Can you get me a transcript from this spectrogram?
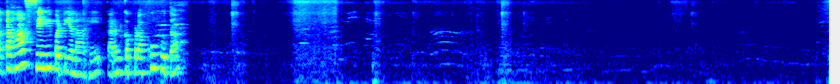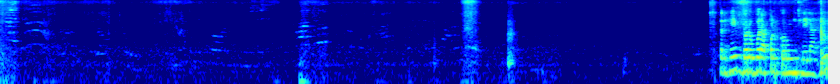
आता हा सेमी पटियाला आहे कारण कपडा खूप होता. तर हे बरोबर आपण करून घेतलेलं आहे.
